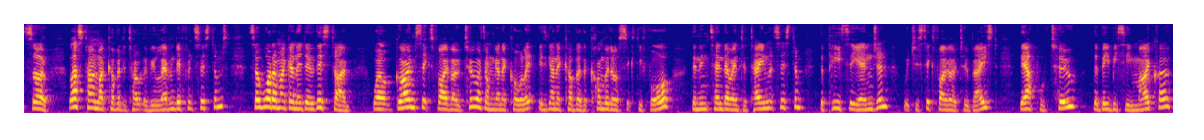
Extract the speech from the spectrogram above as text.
So, last time I covered a total of 11 different systems, so what am I going to do this time? Well, Grime 6502, as I'm going to call it, is going to cover the Commodore 64, the Nintendo Entertainment System, the PC Engine, which is 6502 based, the Apple II, the BBC Micro,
